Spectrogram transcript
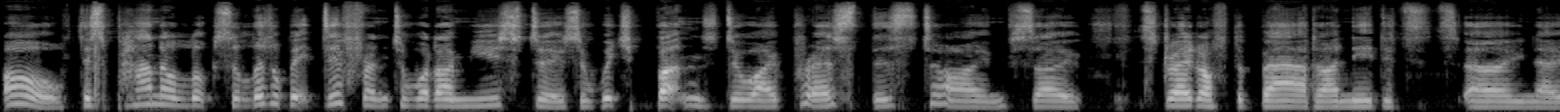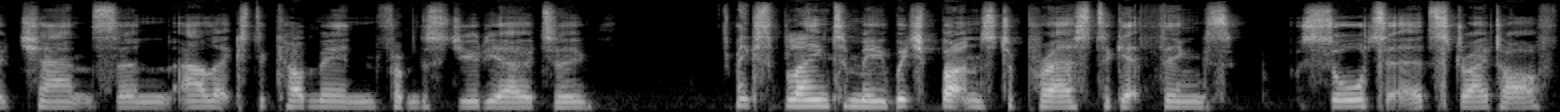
oh, this panel looks a little bit different to what I'm used to. So which buttons do I press this time? So straight off the bat, I needed, uh, you know, Chance and Alex to come in from the studio to explain to me which buttons to press to get things sorted straight off.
